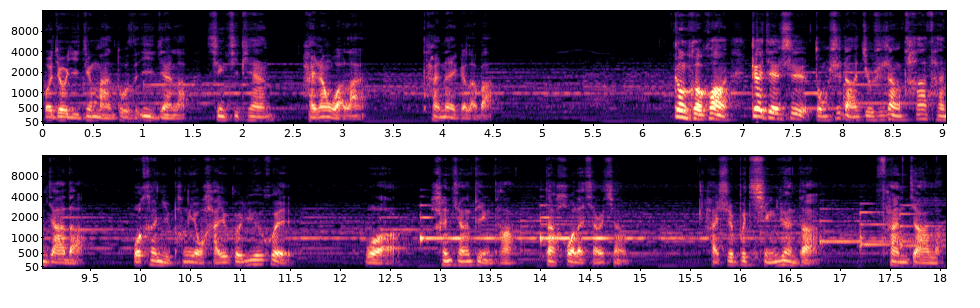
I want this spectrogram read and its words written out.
我就已经满肚子意见了，星期天还让我来，太那个了吧？更何况这件事董事长就是让他参加的，我和女朋友还有个约会，我很想顶他，但后来想想。还是不情愿的参加了。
